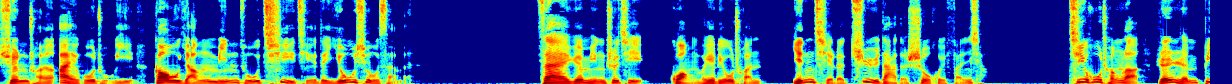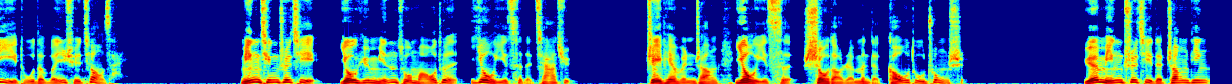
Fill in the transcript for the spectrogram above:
宣传爱国主义、高扬民族气节的优秀散文。在元明之际广为流传，引起了巨大的社会反响，几乎成了人人必读的文学教材。明清之际，由于民族矛盾又一次的加剧，这篇文章又一次受到人们的高度重视。元明之际的张丁，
